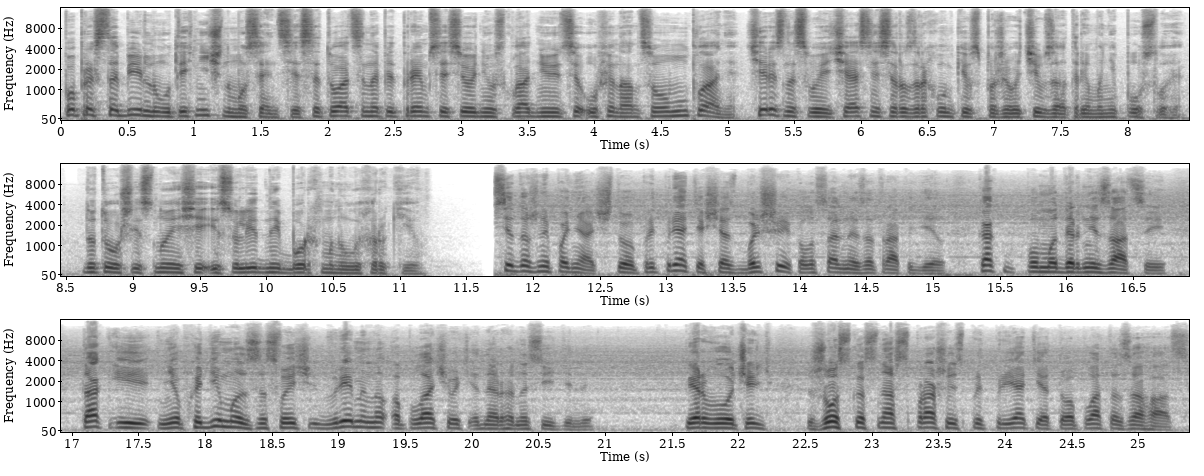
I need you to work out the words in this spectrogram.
Попри стабільну у технічному сенсі, ситуація на підприємстві сьогодні ускладнюється у фінансовому плані через несвоєчасність розрахунків споживачів за отримані послуги. До того ж, існує ще і солідний борг минулих років. Все должны понять, что предприятие сейчас большие колоссальные затраты делает, как по модернизации, так и необходимо за своевременно оплачивать энергоносители. В первую очередь жестко с нас спрашивают с предприятия, это оплата за газ.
